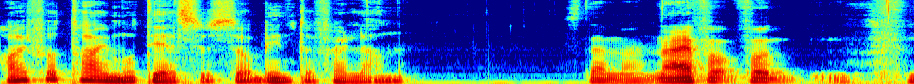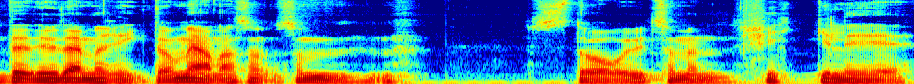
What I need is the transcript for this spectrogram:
har fått ta imot Jesus og begynt å følge han. Stemmer. Nei, for, for det er jo det med rikdom gjerne som, som står ut som en skikkelig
